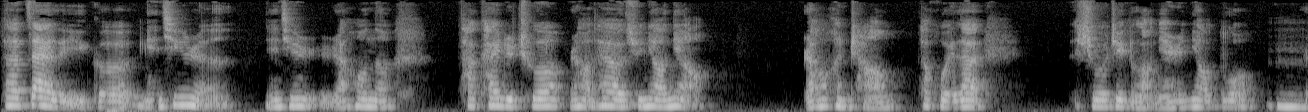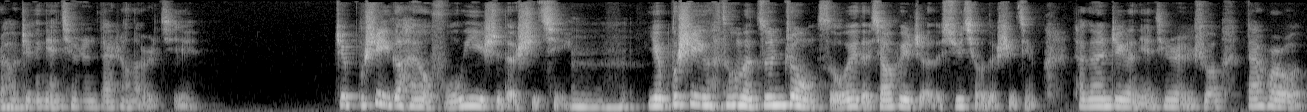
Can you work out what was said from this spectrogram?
他载了一个年轻人，年轻人，然后呢他开着车，然后他要去尿尿，然后很长，他回来。说这个老年人尿多，嗯，然后这个年轻人戴上了耳机，这不是一个很有服务意识的事情，嗯，也不是一个多么尊重所谓的消费者的需求的事情。他跟这个年轻人说：“待会儿我，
